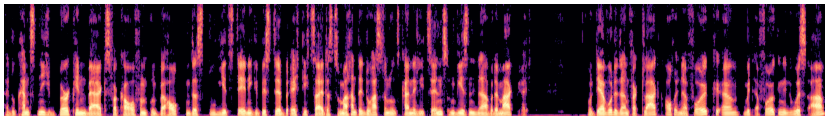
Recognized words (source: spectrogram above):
du kannst nicht Birkin-Bags verkaufen und behaupten, dass du jetzt derjenige bist, der berechtigt sei, das zu machen, denn du hast von uns keine Lizenz und wir sind Inhaber der Markenrechte. Und der wurde dann verklagt, auch in Erfolg, äh, mit Erfolg in den USA.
